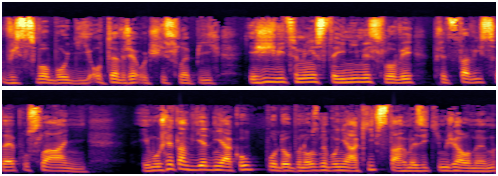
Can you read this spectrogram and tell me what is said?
vysvobodí, otevře oči slepých. Ježíš víceméně stejnými slovy představí své poslání. Je možné tam vidět nějakou podobnost nebo nějaký vztah mezi tím žalmem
